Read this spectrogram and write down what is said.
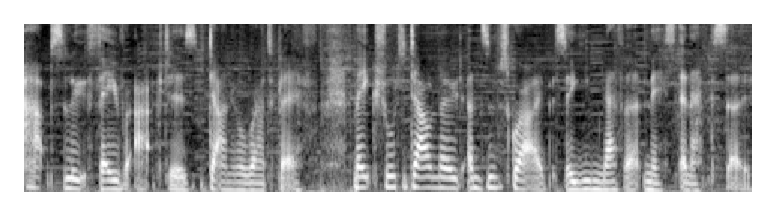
absolute favourite actors, Daniel Radcliffe. Make sure to download and subscribe so you never miss an episode.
